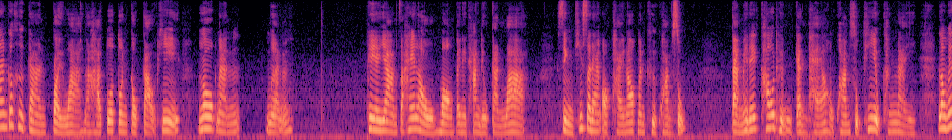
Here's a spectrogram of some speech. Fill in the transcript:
นั่นก็คือการปล่อยวางนะคะ ตัวตนเก่าๆที่ โลกนั้นเหมือน พยายามจะให้เรามองไปในทางเดียวกันว่า สิ่งที่แสดงออกภายนอกมันคือความสุข แต่ไม่ได้เข้าถึงแก่นแท้ของความสุขที่อยู่ข้างใน เราไม่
